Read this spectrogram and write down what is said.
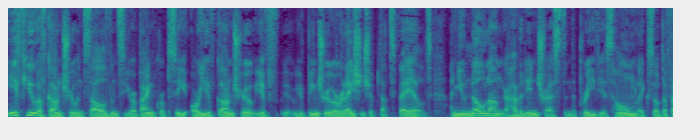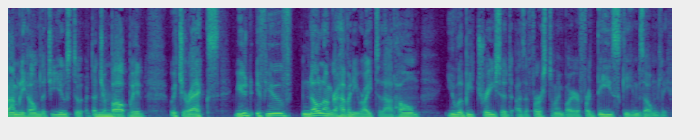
If you have gone through insolvency or bankruptcy, or you've gone through you've you've been through a relationship that's failed, and you no longer have an interest in the previous home, like so the family home that you used to that you mm. bought with with your ex, you, if you've no longer have any right to that home, you will be treated as a first time buyer for these schemes only.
